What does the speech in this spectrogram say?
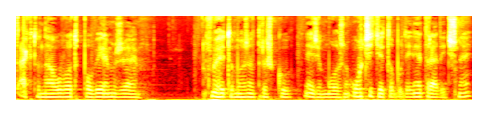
takto na úvod poviem, že bude to možno trošku, nie že možno, určite to bude netradičné,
